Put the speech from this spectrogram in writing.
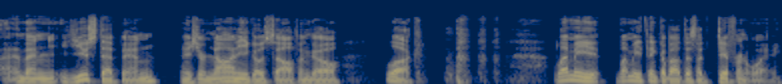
and then you step in as your non-ego self and go look let me let me think about this a different way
